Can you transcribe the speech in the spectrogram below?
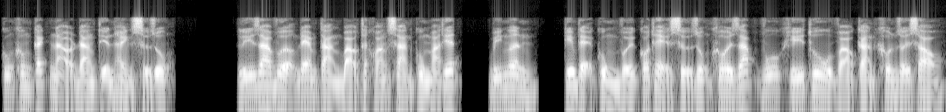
cũng không cách nào đang tiến hành sử dụng. Lý Gia Vượng đem tàng bảo thất khoáng sản cùng ma thiết, bí ngân, kim tệ cùng với có thể sử dụng khôi giáp vũ khí thu vào càn khôn giới sau,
